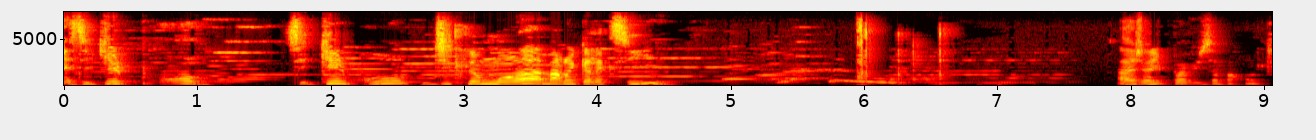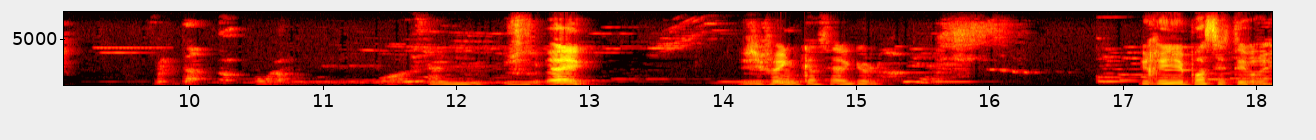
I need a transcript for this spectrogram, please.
Eh, c'est qui le pro C'est qui le pro Dites-le moi Mario Galaxy. Ah, j'avais pas vu ça par contre. Hey J'ai failli me casser la gueule. Riez pas, c'était vrai.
